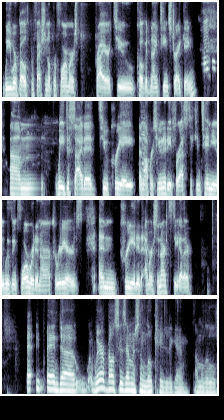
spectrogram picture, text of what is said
we were both professional performers prior to COVID 19 striking, um, we decided to create an opportunity for us to continue moving forward in our careers and created Emerson Arts together. And uh, whereabouts is Emerson located again? I'm a little.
